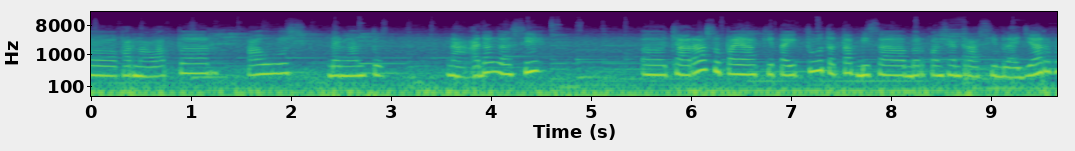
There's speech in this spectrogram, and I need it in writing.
uh, karena lapar haus dan ngantuk. Nah ada nggak sih uh, cara supaya kita itu tetap bisa berkonsentrasi belajar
